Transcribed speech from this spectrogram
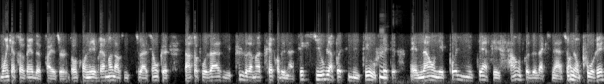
moins 80 de Pfizer. Donc, on est vraiment dans une situation que l'entreposage n'est plus vraiment très problématique. Ce qui ouvre la possibilité au fait que maintenant, on n'est pas limité à ces centres de vaccination, mais on pourrait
